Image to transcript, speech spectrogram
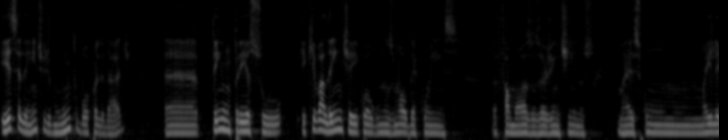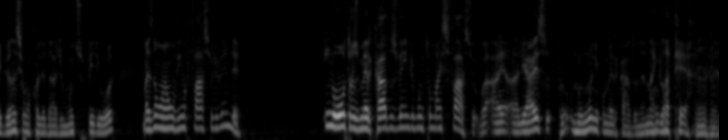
excelente, de muito boa qualidade, é, tem um preço equivalente aí com alguns Malbecões é, famosos argentinos, mas com uma elegância e uma qualidade muito superior, mas não é um vinho fácil de vender. Em outros mercados vende muito mais fácil. Aliás, num único mercado, né? na Inglaterra. Uhum.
